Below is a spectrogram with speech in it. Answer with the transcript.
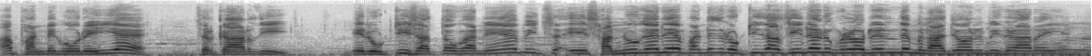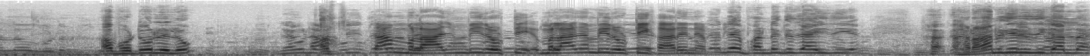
ਆ ਫੰਡਿੰਗ ਹੋ ਰਹੀ ਹੈ ਸਰਕਾਰ ਦੀ। ਇਹ ਰੋਟੀ ਸਾਤੋਂ ਖਾਂਦੇ ਆ ਵੀ ਸ- ਇਹ ਸਾਨੂੰ ਕਹਿੰਦੇ ਆ ਫੰਡਿੰਗ ਰੋਟੀ ਦਾ ਅਸੀਂ ਇਹਨਾਂ ਨੂੰ ਖਿਲਾਉਂਦੇ ਨੇ ਤੇ ਮੁਲਾਜ਼ਮਾਂ ਨੂੰ ਵੀ ਖਿਲਾ ਰਹੇ ਆ। ਆ ਫੋਟੋ ਲੈ ਲਓ। ਅਸੀਂ ਤਾਂ ਮੁਲਾਜ਼ਮ ਵੀ ਰੋਟੀ ਮੁਲਾਜ਼ਮ ਵੀ ਰੋਟੀ ਖਾ ਰਹੇ ਨੇ ਆਪਣੀ। ਕਹਿੰਦੇ ਫੰਡਿੰਗ ਚਾਹੀਦੀ ਹੈ ਹ- ਹੈਰਾਨਗਿਰੀ ਦੀ ਗੱਲ ਹੈ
